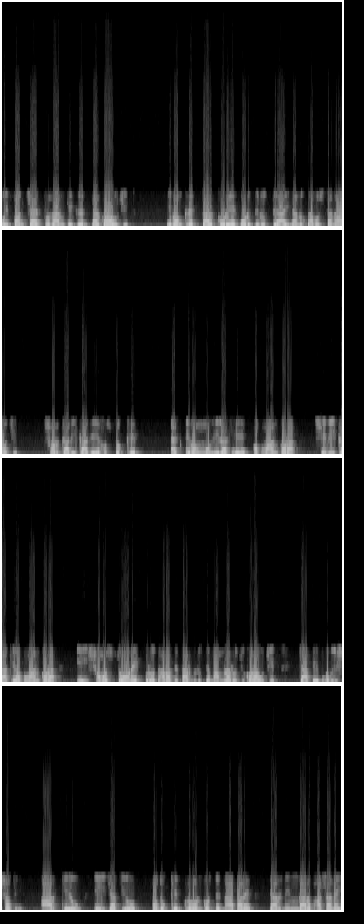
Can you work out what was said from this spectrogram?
ওই পঞ্চায়েত প্রধানকে গ্রেপ্তার করা উচিত এবং গ্রেপ্তার করে ওর বিরুদ্ধে আইনানুগ ব্যবস্থা নেওয়া উচিত। সরকারি কাজে হস্তক্ষেপ এবং মহিলাকে অপমান করা, সেবিকাকে অপমান করা এই সমস্ত অনেকগুলো ধারাতে তার বিরুদ্ধে মামলা রুজু করা উচিত, যাতে ভবিষ্যতে আর কেউ এই জাতীয় পদক্ষেপ গ্রহণ করতে না পারে, যার নিন্দার ভাষা নেই।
